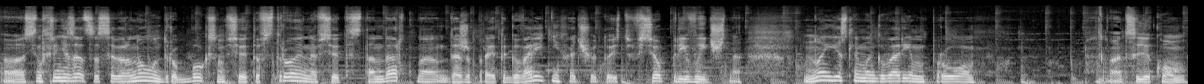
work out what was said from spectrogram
А, синхронизация с Evernote, Dropbox, все это встроено, все это стандартно. Даже про это говорить не хочу. То есть все привычно. Но если мы говорим про а, целиком,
